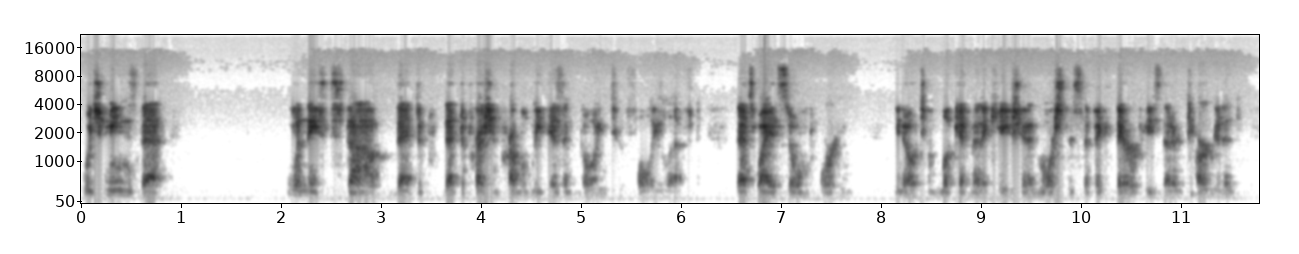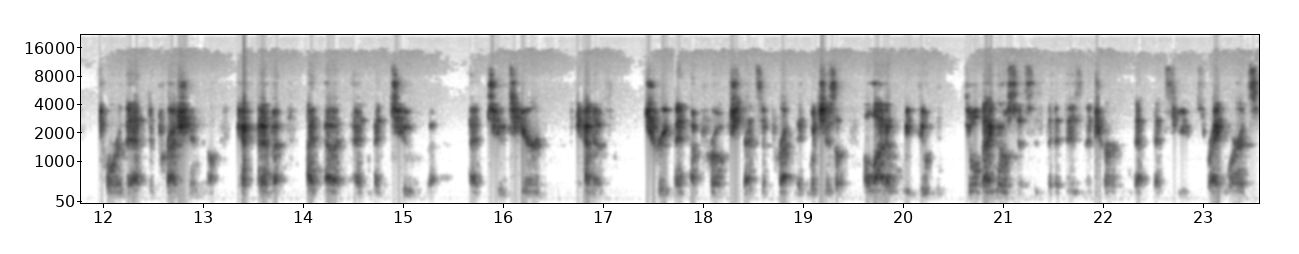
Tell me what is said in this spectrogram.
which means that when they stop, that de- that depression probably isn't going to fully lift. That's why it's so important, you know, to look at medication and more specific therapies that are targeted toward that depression, kind of a, a, a, a two a two tiered kind of treatment approach. That's a pre- which is a, a lot of we do. Dual diagnosis is the, is the term that, that's used, right? Where it's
